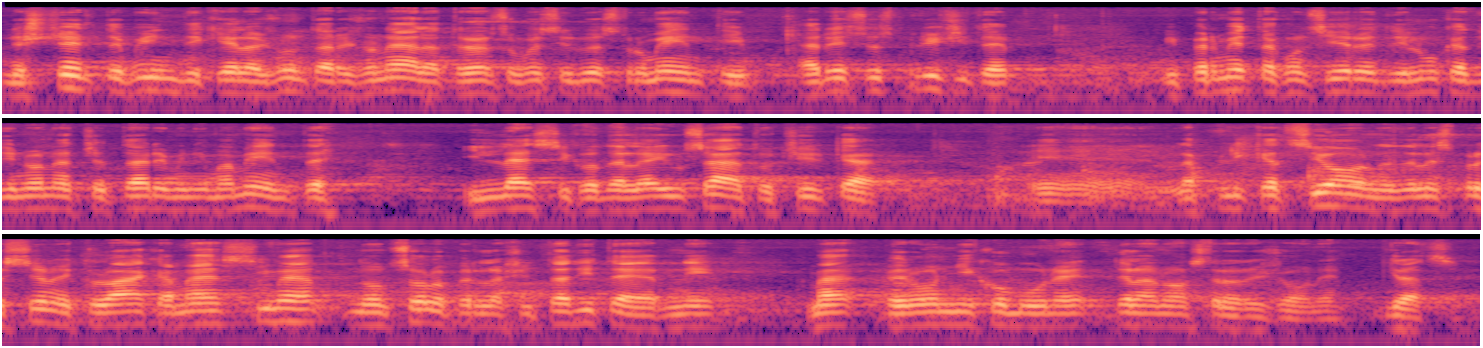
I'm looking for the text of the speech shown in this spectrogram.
le scelte quindi che la Giunta regionale attraverso questi due strumenti ha reso esplicite mi permetta, consigliere Di Luca, di non accettare minimamente il lessico da lei usato circa eh, l'applicazione dell'espressione cloaca massima non solo per la città di Terni, ma per ogni comune della nostra regione. Grazie.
